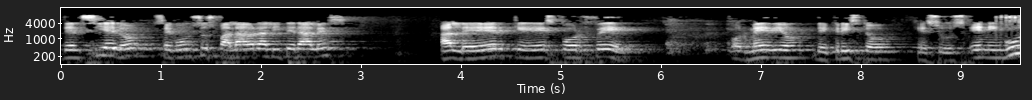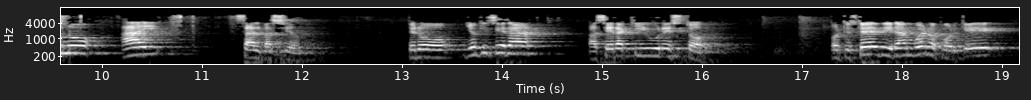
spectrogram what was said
del cielo, según sus palabras literales, al leer que es por fe por medio de Cristo Jesús. En ninguno hay salvación. Pero yo quisiera hacer aquí un stop, porque ustedes dirán, bueno, ¿por qué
